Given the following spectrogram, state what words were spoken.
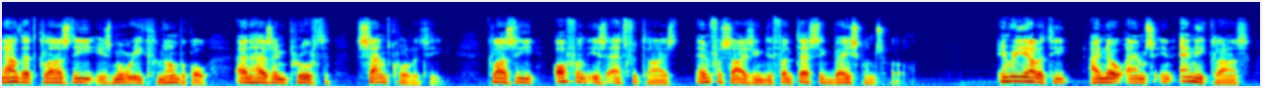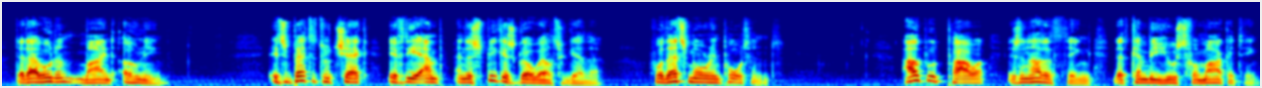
Now that Class D is more economical and has improved sound quality, Class D often is advertised emphasizing the fantastic bass control. In reality, I know amps in any class that I wouldn't mind owning. It's better to check if the amp and the speakers go well together, for that's more important. Output power is another thing that can be used for marketing.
